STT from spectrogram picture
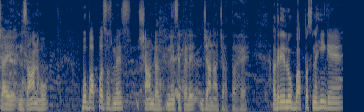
चाहे इंसान हो वो वापस उसमें शाम ढलने से पहले जाना चाहता है। अगर ये लोग वापस नहीं गए हैं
